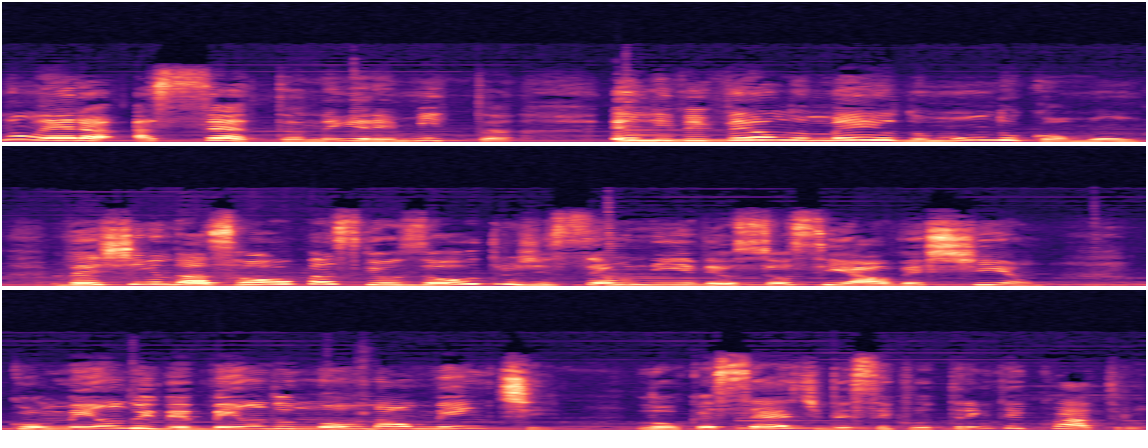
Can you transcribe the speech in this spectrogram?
não era asceta nem eremita ele viveu no meio do mundo comum, vestindo as roupas que os outros de seu nível social vestiam, comendo e bebendo normalmente. Lucas 7, versículo 34.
